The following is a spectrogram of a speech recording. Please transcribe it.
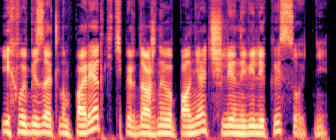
Их в обязательном порядке теперь должны выполнять члены Великой Сотни.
